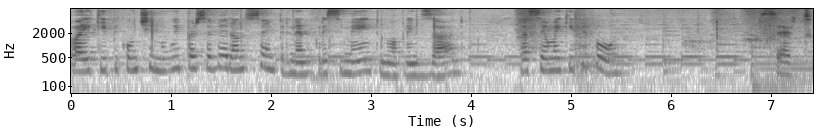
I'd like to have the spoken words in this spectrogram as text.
a equipe continue perseverando sempre, né, no crescimento, no aprendizado, para ser uma equipe boa. Certo.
